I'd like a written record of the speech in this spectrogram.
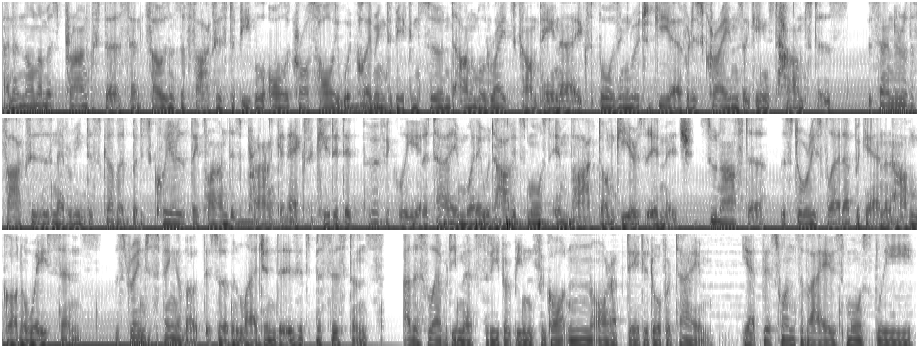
an anonymous prankster sent thousands of faxes to people all across Hollywood claiming to be a concerned animal rights campaigner exposing Richard Gere for his crimes against hamsters. The sender of the faxes has never been discovered, but it's clear that they planned this prank and executed it perfectly at a time when it would have its most impact on Gere's image. Soon after, the stories flared up again and haven't gone away since. The strangest thing about this urban legend is its persistence. Other celebrity myths have either been forgotten or updated over time. Yet this one survives mostly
